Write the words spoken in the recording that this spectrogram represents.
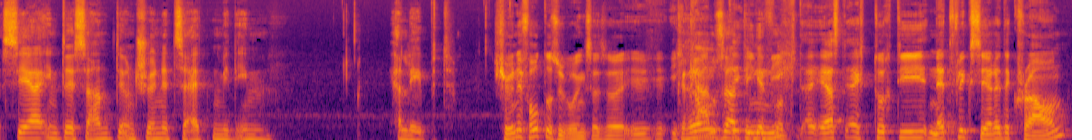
sehr interessante und schöne Zeiten mit ihm erlebt. Schöne Fotos übrigens. Also ich, ich kannte ihn nicht Fotos. erst durch die Netflix-Serie The Crown.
